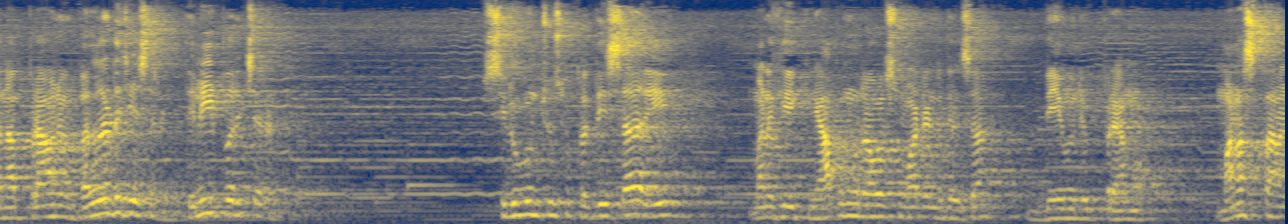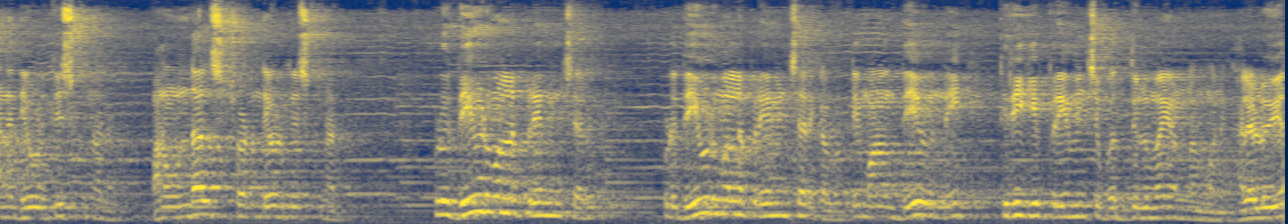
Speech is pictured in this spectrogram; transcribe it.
తన ప్రాణం వెల్లడి చేశాడు తెలియపరిచారండి సిలువును చూసిన ప్రతిసారి మనకి జ్ఞాపకం రావాల్సిన మాట ఏంటో తెలుసా? దేవుని ప్రేమ మన స్థానాన్ని దేవుడు తీసుకున్నాడు. మనం ఉండాల్సిన చోట దేవుడు తీసుకున్నాడు. ఇప్పుడు దేవుడు మనల్ని ప్రేమించారు. ఇప్పుడు దేవుడు మనల్ని ప్రేమించారు కాబట్టి మనం దేవుణ్ణి తిరిగి ప్రేమించే బద్దులమై ఉన్నాము అని. Hallelujah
